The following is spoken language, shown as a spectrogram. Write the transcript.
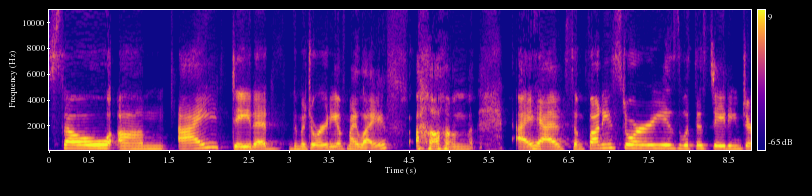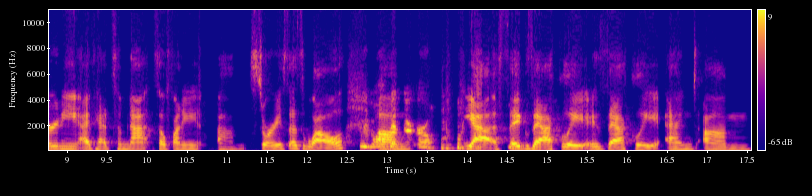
So um, I dated the majority of my life. Um, I had some funny stories with this dating journey. I've had some not so funny um, stories as well. We've all been there, girl. yes, exactly, exactly. And um,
